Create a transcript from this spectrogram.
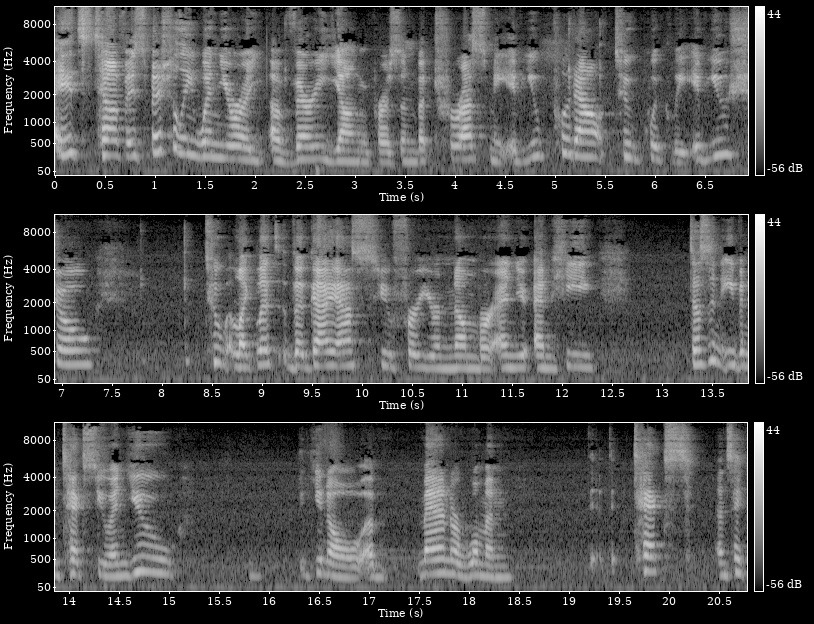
It's tough, especially when you're a, a very young person. But trust me, if you put out too quickly, if you show too like let's the guy asks you for your number and you and he doesn't even text you and you you know a man or woman text and say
